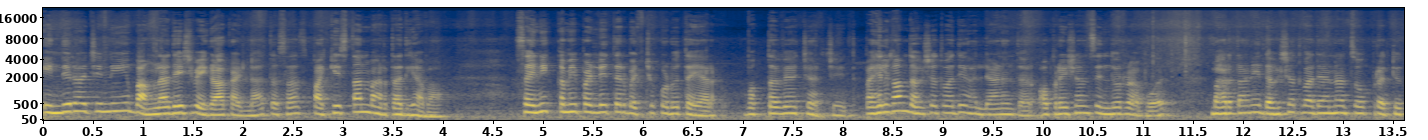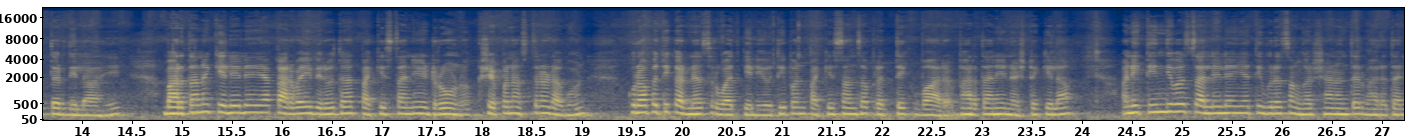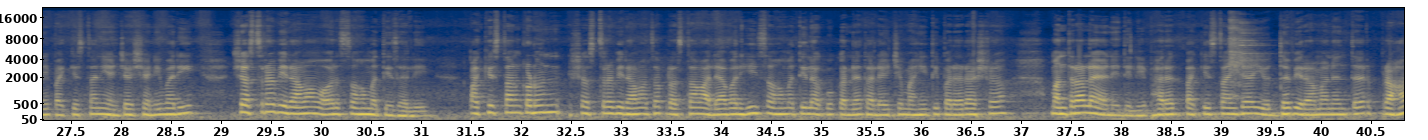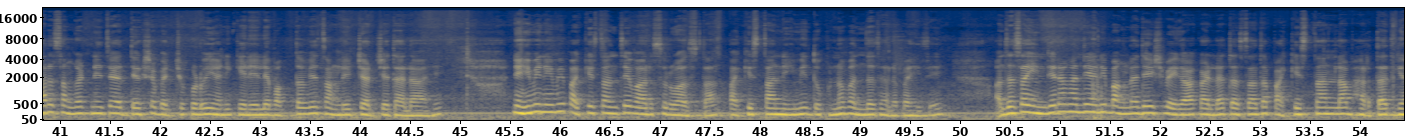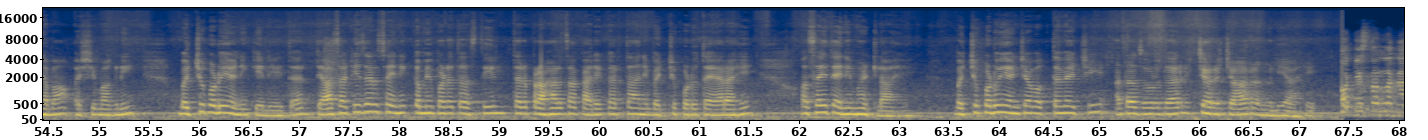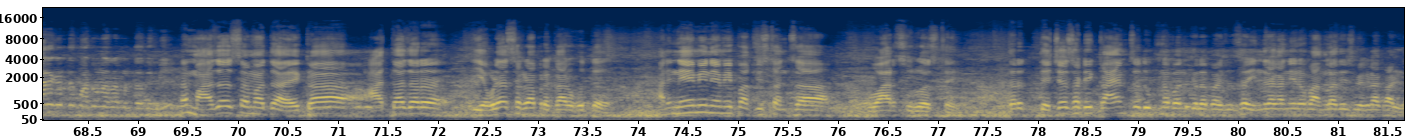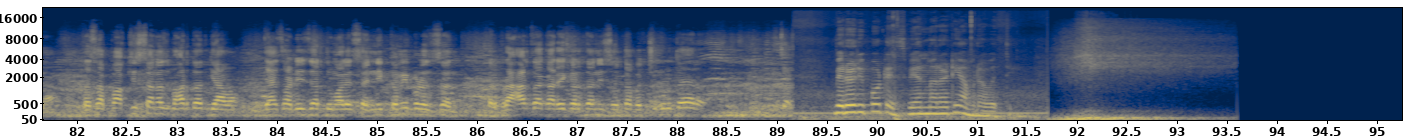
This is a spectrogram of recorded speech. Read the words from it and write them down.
इंदिराजींनी बांगलादेश वेगळा काढला तसाच पाकिस्तान भारतात घ्यावा. सैनिक कमी पडले तर बच्चू कडू तयार वक्तव्य चर्चेत. पहलगाम दहशतवादी हल्ल्यानंतर ऑपरेशन सिंदूर राबवत भारताने दहशतवाद्यांना चोख प्रत्युत्तर दिलं आहे. भारतानं केलेल्या या कारवाईविरोधात पाकिस्तानी ड्रोन क्षेपणास्त्र डागून कुरापती करण्यास सुरुवात केली होती पण पाकिस्तानचा प्रत्येक वार भारताने नष्ट केला आणि तीन दिवस चाललेल्या या तीव्र संघर्षानंतर भारत आणि पाकिस्तान यांच्या शनिवारी शस्त्रविरामावर सहमती झाली. पाकिस्तानकडून शस्त्रविरामाचा प्रस्ताव आल्यावर ही सहमती लागू करण्यात आल्याची माहिती परराष्ट्र मंत्रालयाने दिली. भारत पाकिस्तानच्या युद्धविरामानंतर प्रहार संघटनेचे अध्यक्ष बच्चू कडू यांनी केलेले वक्तव्य चांगले चर्चेत आलं आहे. नेहमी नेहमी पाकिस्तानचे वार सुरू असतात. पाकिस्तान नेहमी दुखणं बंद झालं पाहिजे. जसा इंदिरा गांधी यांनी बांगलादेश वेगळा काढला तसा आता पाकिस्तानला भारतात घ्यावा अशी मागणी बच्चू कडू यांनी केली तर त्यासाठी जर सैनिक कमी पडत असतील तर प्रहारचा कार्यकर्ता आणि बच्चू कडू तयार आहे असंही त्यांनी म्हटलं आहे. बच्चू कडू यांच्या वक्तव्याची आता जोरदार चर्चा रंगली आहे. पाकिस्तानला कार्यकर्ते पाठवणारा म्हणता तुम्ही? माझं असं मत आहे का आता जर एवढ्या सगळा प्रकार होतं आणि नेहमी नेहमी पाकिस्तानचा वार सुरू असते तर त्याच्यासाठी कायमचं दुखणं बंद केलं पाहिजे. जसं इंदिरा गांधीनं बांगलादेश वेगळा काढला तसा पाकिस्तानच भारतात घ्यावा. त्यासाठी जर तुम्हाला सैनिक कमी पडत असेल तर प्रहारचा कार्यकर्त्यांनी स्वतः बच्चूकडू तयार bureau report S B N Marathi Amravati.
